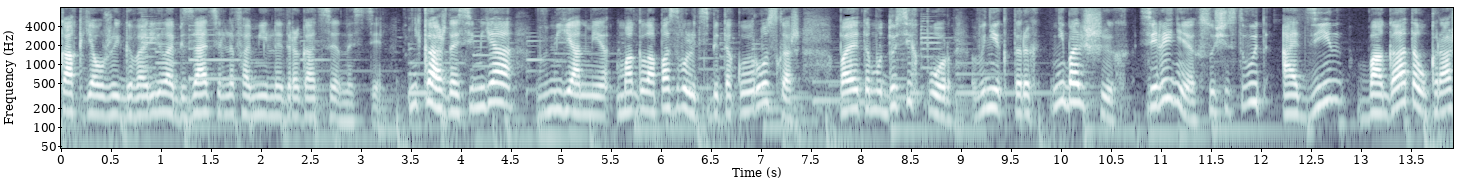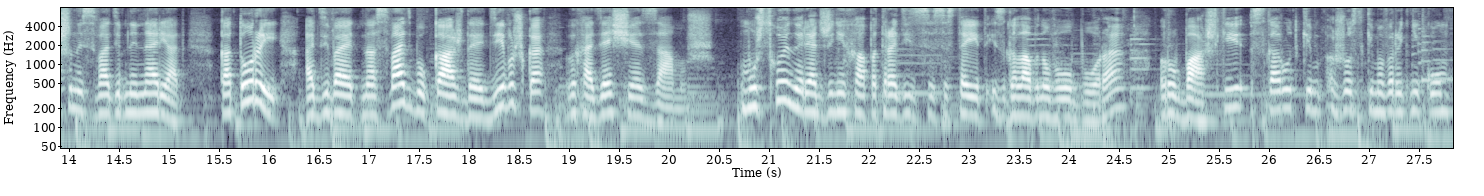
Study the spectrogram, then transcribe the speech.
как я уже и говорила, обязательно фамильной драгоценности. Не каждая семья в Мьянме могла позволить себе такую роскошь, поэтому до сих пор в некоторых небольших селениях существует один богато украшенный свадебный наряд, который одевает на свадьбу каждая девушка, выходящая замуж. Мужской наряд жениха по традиции состоит из головного убора, рубашки с коротким жестким воротником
